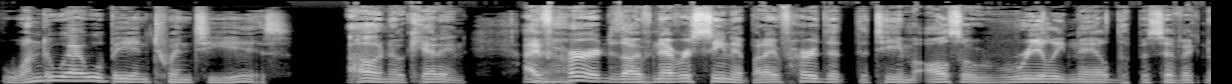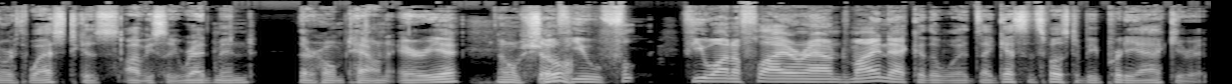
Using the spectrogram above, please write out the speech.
wonder where we'll be in 20 years. Oh, no kidding. I've yeah. heard, though I've never seen it, but I've heard that the team also really nailed the Pacific Northwest because obviously Redmond, their hometown area. Oh, sure. So if you fl- if you want to fly around my neck of the woods, I guess it's supposed to be pretty accurate.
